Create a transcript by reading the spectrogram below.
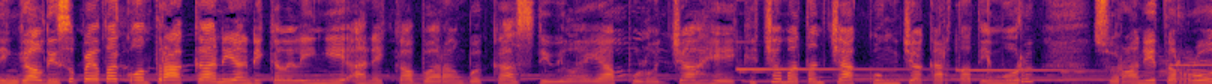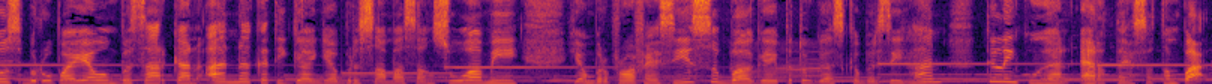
Tinggal di sepeta kontrakan yang dikelilingi aneka barang bekas di wilayah Pulau Jahe, Kecamatan Cakung, Jakarta Timur, Surani terus berupaya membesarkan anak ketiganya bersama sang suami yang berprofesi sebagai petugas kebersihan di lingkungan RT setempat.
